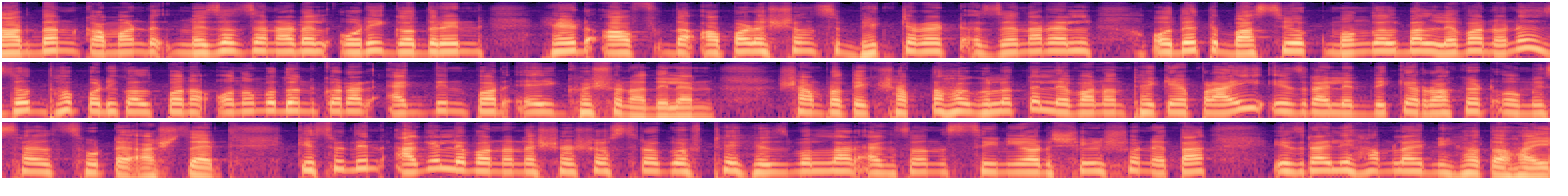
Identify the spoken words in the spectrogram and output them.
northern command major general Ori Gordin, head of the operations directorate general Oded Basiuk মঙ্গলবার লেবাননে যুদ্ধ পরিকল্পনা অনুমোদন করার একদিন পর এই ঘোষণা দিলেন। সাম্প্রতিক সপ্তাহগুলোতে লেবানন থেকে প্রায়ই ইসরায়েলের দিকে রকেট ও মিসাইল ছুটে আসছে। কিছুদিন আগে লেবাননের সশস্ত্র গোষ্ঠী হিজবুল্লাহর একজন সিনিয়র শীর্ষ নেতা ইসরায়েলি হামলায় নিহত হয়।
